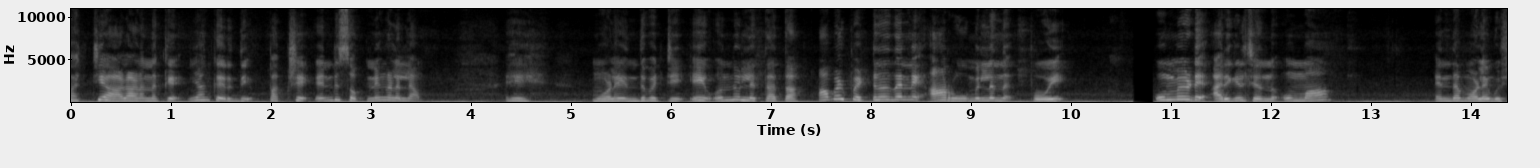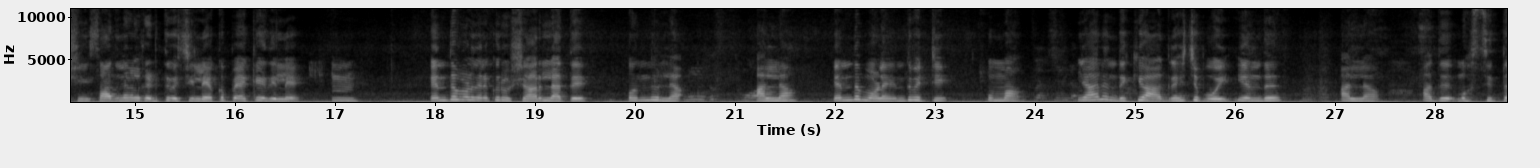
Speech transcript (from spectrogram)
പറ്റിയ ആളാണെന്നൊക്കെ ഞാൻ കരുതി. പക്ഷേ എന്റെ സ്വപ്നങ്ങളെല്ലാം ഏ മോളെ എന്തു പറ്റി? ഏയ് ഒന്നുമില്ല താത്ത. അവൾ പെട്ടെന്ന് തന്നെ ആ റൂമിൽ നിന്ന് പോയി. ഉമ്മയുടെ അരികിൽ ചെന്ന് ഉമ്മ എന്താ മോളെ ബുഷി? സാധനങ്ങളൊക്കെ എടുത്തു വെച്ചില്ലേ? ഒക്കെ പാക്ക് ചെയ്തില്ലേ? എന്താ മോളെ നിനക്കൊരു ഉഷാറില്ലാത്ത? ഒന്നുമില്ല. അല്ല എന്താ മോളെ? എന്തു പറ്റി? ഉമ്മ ഞാൻ എന്തൊക്കെയോ ആഗ്രഹിച്ചു പോയി. എന്ത്? അല്ല അത് മൊസ്സിത്ത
